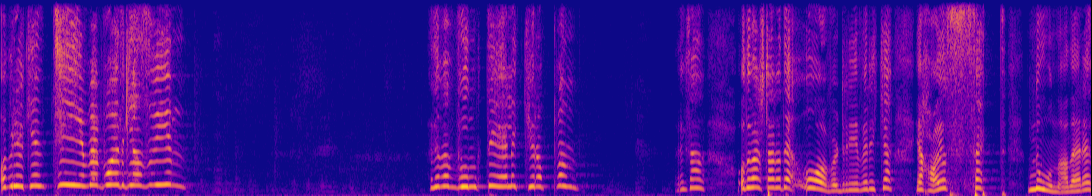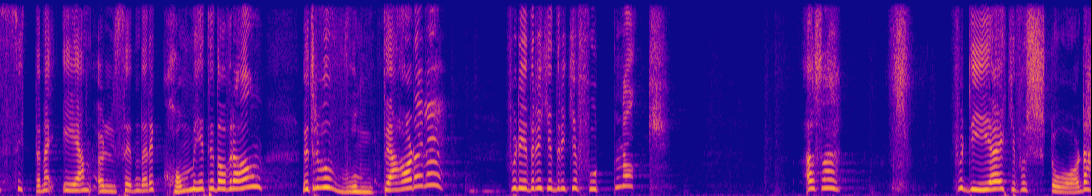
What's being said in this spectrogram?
og bruke en time på et glass vin! Det var vondt i hele kroppen. Ikke sant? Og det verste er at jeg overdriver ikke. Jeg har jo sett noen av dere sitte med én øl siden dere kom hit til Dovrehallen. Vet dere hvor vondt jeg har det, eller? Fordi dere ikke drikker fort nok. Altså Fordi jeg ikke forstår det,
